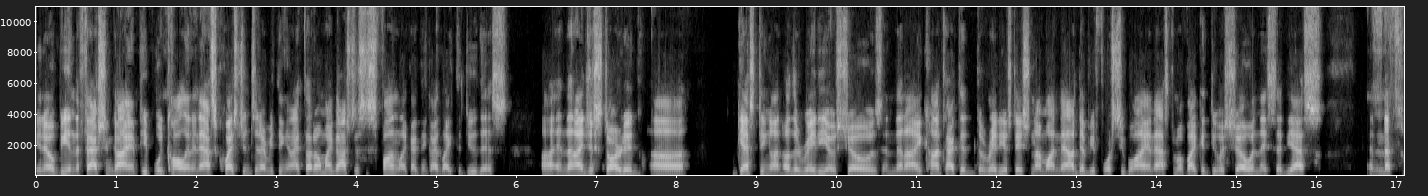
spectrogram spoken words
you know, being the fashion guy, and people would call in and ask questions and everything. And I thought, oh my gosh, this is fun. Like, I think I'd like to do this. Uh, and then I just started uh, guesting on other radio shows. And then I contacted the radio station I'm on now, W4CY, and asked them if I could do a show. And they said yes and that's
